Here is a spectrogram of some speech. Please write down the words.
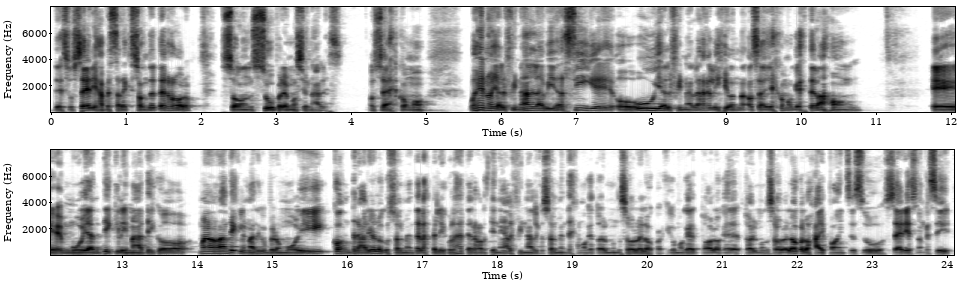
de sus series, a pesar de que son de terror, son súper emocionales. O sea, es como, bueno, y al final la vida sigue, o uy, al final la religión, o sea, y es como que este bajón eh, muy anticlimático, bueno, no anticlimático, pero muy contrario a lo que usualmente las películas de terror tienen al final, que usualmente es como que todo el mundo se vuelve loco. Aquí como que todo lo que todo el mundo se vuelve loco, los high points de sus series son que sí,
